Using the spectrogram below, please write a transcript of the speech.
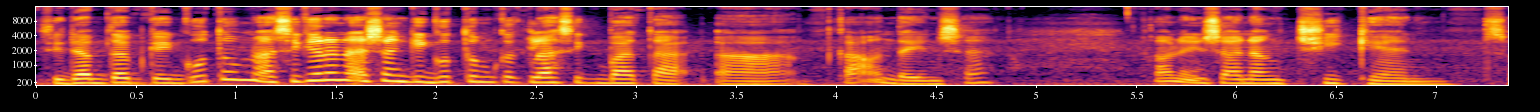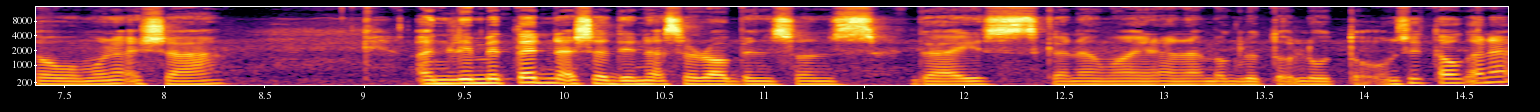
Si Dabdab kay gutom na. Siguro na siyang gigutom ka classic bata. Ah, kaon dayon siya. Kaon dayon siya ng chicken. So, muna siya. Unlimited na siya din na sa Robinsons, guys. Kanang mga anak magluto-luto. Unsay tawag ana?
